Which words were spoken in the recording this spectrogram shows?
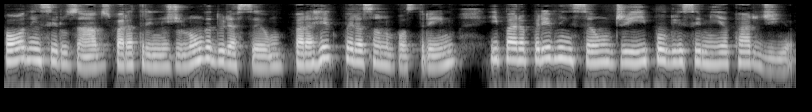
podem ser usados para treinos de longa duração, para recuperação no pós-treino e para prevenção de hipoglicemia tardia.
